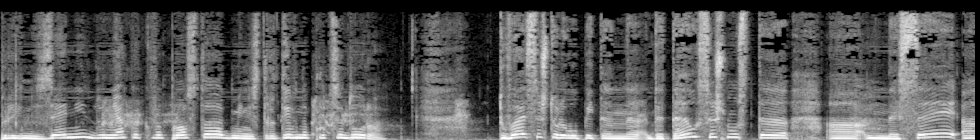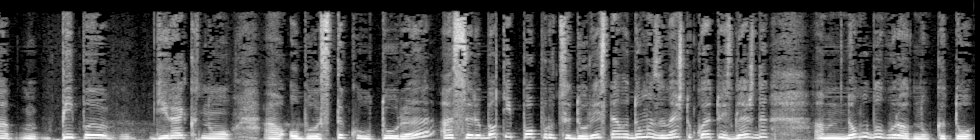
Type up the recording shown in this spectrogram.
принизени до някаква проста административна процедура. Това е също любопитен детайл. Всъщност а, не се а, пипа директно а, областта култура, а се работи по процедура и става дума за нещо, което изглежда а, много благородно, като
